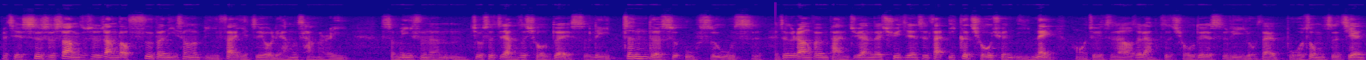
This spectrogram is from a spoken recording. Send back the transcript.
而且事实上就是让到四分以上的比赛也只有两场而已。什么意思呢？嗯，就是这两支球队实力真的是五十五十，这个让分盘居然的区间是在一个球权以内，哦，就知道这两支球队的实力有在伯仲之间。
